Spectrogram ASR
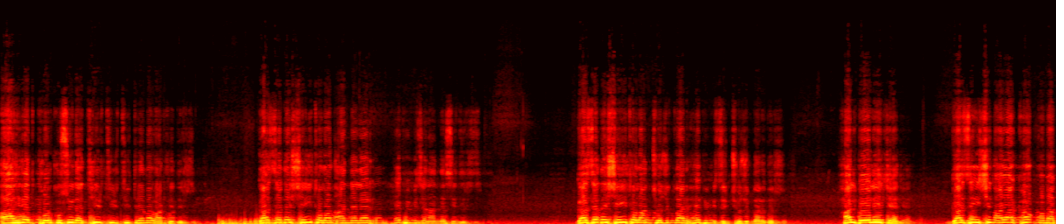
ahiret korkusuyla tir tir titreme vaktidir. Gazze'de şehit olan anneler hepimizin annesidir. Gazze'de şehit olan çocuklar hepimizin çocuklarıdır. Hal böyleyken Gazze için ayağa kalkmamak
